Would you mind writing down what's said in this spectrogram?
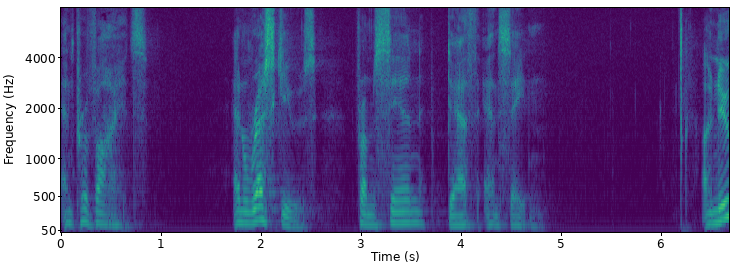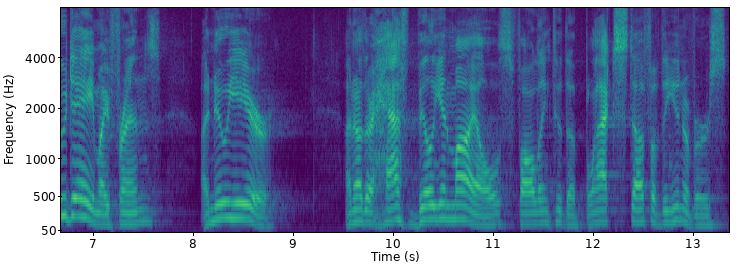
and provides and rescues from sin, death, and Satan. A new day, my friends, a new year, another half billion miles falling through the black stuff of the universe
